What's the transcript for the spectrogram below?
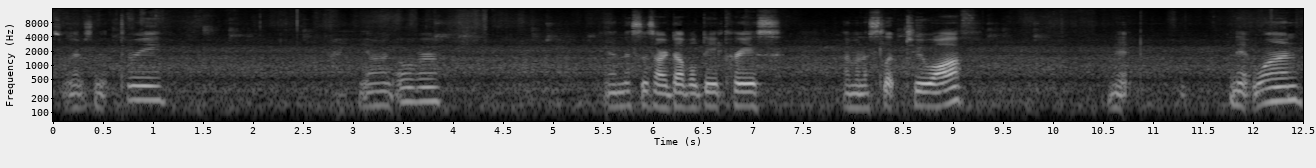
So there's knit three, yarn over, and this is our double decrease. I'm going to slip two off, knit, knit one,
